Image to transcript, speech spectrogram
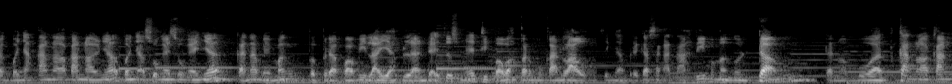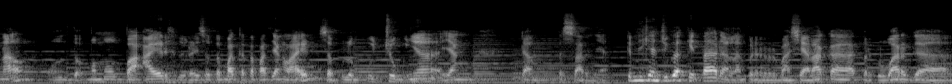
yang banyak kanal-kanalnya, banyak sungai-sungainya, karena memang beberapa wilayah Belanda itu sebenarnya di bawah permukaan laut. Sehingga mereka sangat ahli membangun dam dan membuat kanal-kanal untuk memompa air dari satu tempat ke tempat yang lain sebelum ujungnya yang dam besarnya. Demikian juga kita dalam bermasyarakat, berkeluarga.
